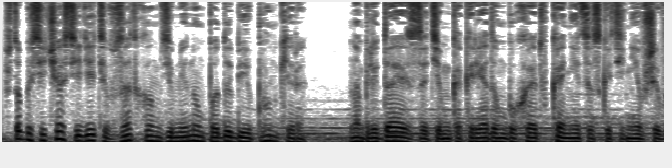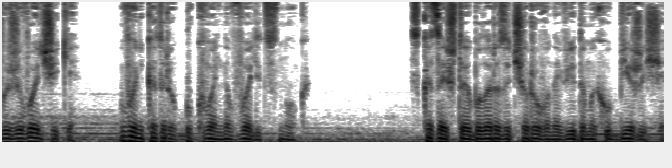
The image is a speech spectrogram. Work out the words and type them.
Чтобы сейчас сидеть в затхлом земляном подобии бункера, наблюдая за тем, как рядом бухают в конец оскотеневшие выживальщики, вонь которых буквально валит с ног. Сказать, что я была разочарована видом их убежища,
